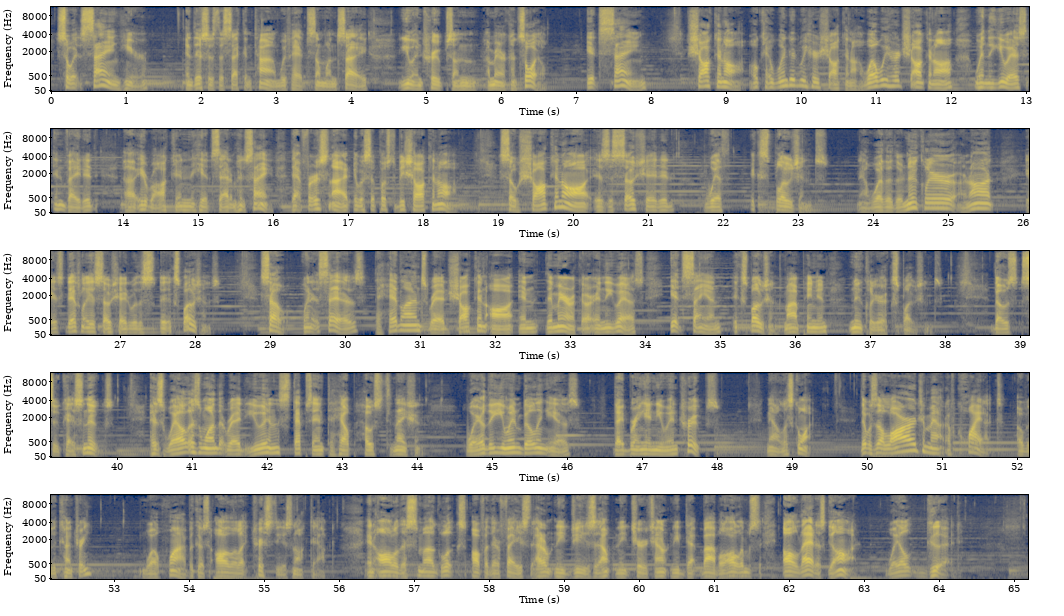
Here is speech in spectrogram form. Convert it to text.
So it's saying here, and this is the second time we've had someone say UN troops on American soil. It's saying shock and awe. Okay, when did we hear shock and awe? Well, we heard shock and awe when the U.S. invaded uh, Iraq and hit Saddam Hussein. That first night, it was supposed to be shock and awe. So, shock and awe is associated with explosions. Now, whether they're nuclear or not, it's definitely associated with explosions. So, when it says the headlines read shock and awe in the America or in the US, it's saying explosions. My opinion, nuclear explosions. Those suitcase nukes, as well as one that read UN steps in to help host nation. Where the UN building is, they bring in UN troops. Now, let's go on. There was a large amount of quiet over the country. Well, why? Because all electricity is knocked out. And all of the smug looks off of their face. I don't need Jesus. I don't need church. I don't need that Bible. All of them, all that is gone. Well, good.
